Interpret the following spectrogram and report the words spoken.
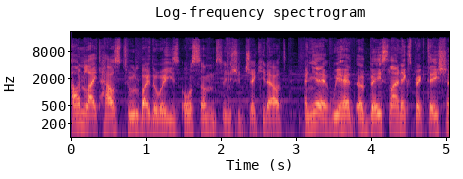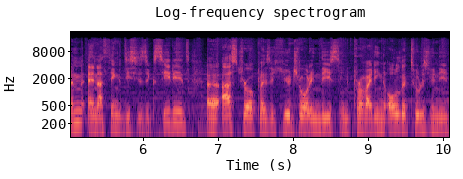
Unlighthouse tool, by the way, is awesome, so you should check it out. And yeah, we had a baseline expectation and I think this is exceeded. Uh, Astro plays a huge role in this, in providing all the tools you need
